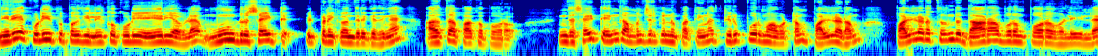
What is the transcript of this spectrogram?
நிறைய குடியிருப்பு பகுதியில் இருக்கக்கூடிய ஏரியாவில் மூன்று சைட்டு விற்பனைக்கு வந்திருக்குதுங்க. அதுதான் பார்க்க போகிறோம் இந்த சைட் எங்கே அமைஞ்சிருக்குன்னு பார்த்தீங்கன்னா திருப்பூர் மாவட்டம் பல்லடம். பல்லடத்துலேருந்து தாராபுரம் போகிற வழியில்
